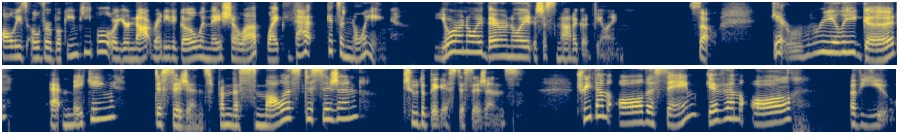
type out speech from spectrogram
always overbooking people or you're not ready to go when they show up, like that gets annoying. You're annoyed, they're annoyed. It's just not a good feeling. So get really good at making decisions from the smallest decision to the biggest decisions. Treat them all the same, give them all of you.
